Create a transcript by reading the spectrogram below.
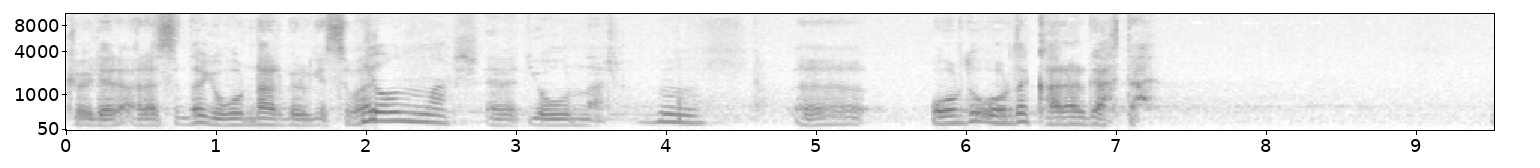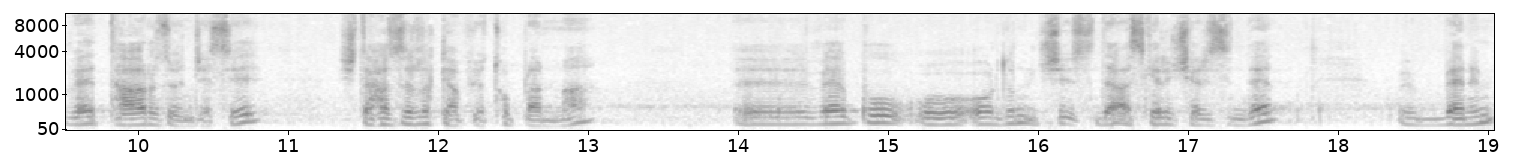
köyleri arasında Yoğunlar bölgesi var. Yoğunlar. Evet, yoğunlar. Ee, ordu orada karargahta. Ve taarruz öncesi işte hazırlık yapıyor toplanma. Ee, ve bu o, ordunun içerisinde, askerin içerisinde e, benim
